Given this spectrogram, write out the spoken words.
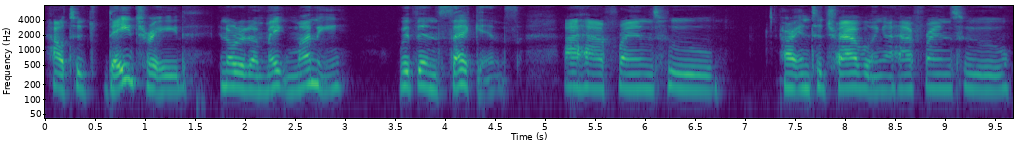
how to day trade in order to make money within seconds. I have friends who are into traveling. I have friends who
